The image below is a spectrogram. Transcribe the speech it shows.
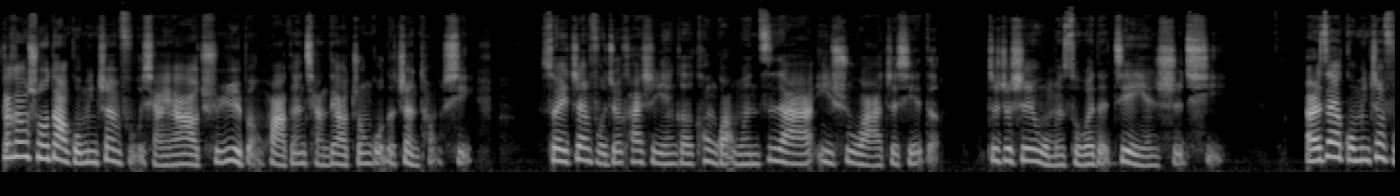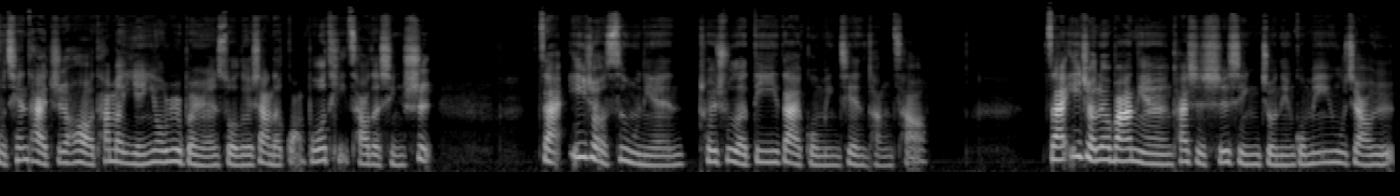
刚刚说到国民政府想要去日本化，跟强调中国的正统性，所以政府就开始严格控管文字啊、艺术啊这些的，这就是我们所谓的戒严时期。而在国民政府迁台之后，他们沿用日本人所留下的广播体操的形式，在一九四五年推出了第一代国民健康操，在一九六八年开始实行九年国民义务教育。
